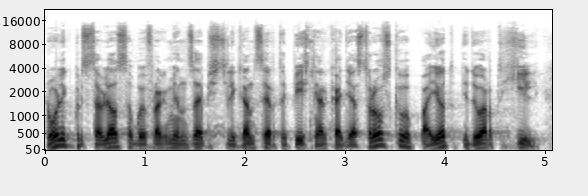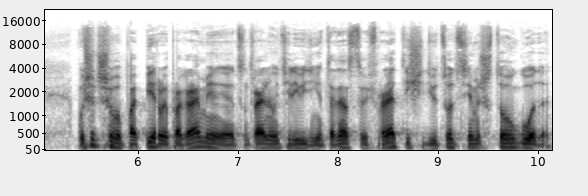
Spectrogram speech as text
Ролик представлял собой фрагмент записи телеконцерта песни Аркадия Островского «Поет Эдуард Хиль», вышедшего по первой программе Центрального телевидения 13 февраля 1976 года.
